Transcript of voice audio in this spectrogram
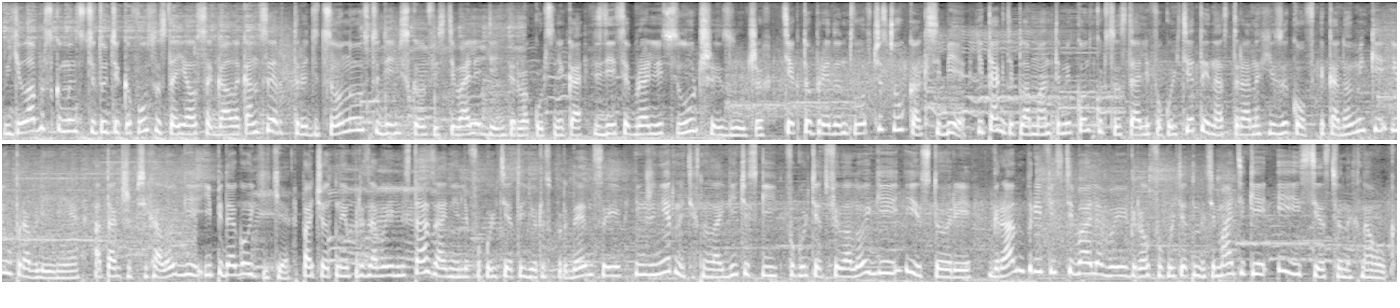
В Елабужском институте КФУ состоялся гала-концерт традиционного студенческого фестиваля «День первокурсника». Здесь собрались лучшие из лучших, те, кто предан творчеству как себе. Итак, дипломантами конкурса стали факультеты иностранных языков, экономики и управления, а также психологии и педагогики. Почетные призовые места заняли факультеты юриспруденции, инженерно-технологический, факультет филологии и истории. Гран-при фестиваля выиграл факультет математики и естественных наук.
